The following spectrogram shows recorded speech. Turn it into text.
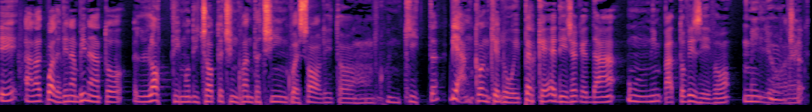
e alla quale viene abbinato l'ottimo 1855 solito kit bianco anche lui perché dice che dà un impatto visivo migliore. Mm, certo.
